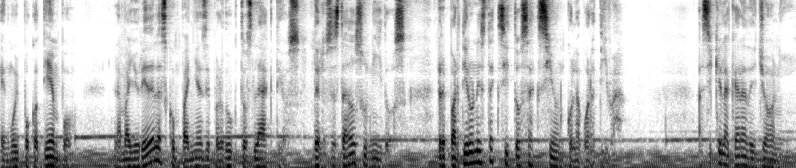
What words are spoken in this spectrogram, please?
En muy poco tiempo, la mayoría de las compañías de productos lácteos de los Estados Unidos repartieron esta exitosa acción colaborativa. Así que la cara de Johnny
